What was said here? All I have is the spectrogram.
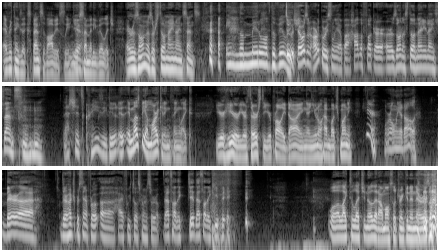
Everything's expensive, obviously, in Yeah. Yosemite Village. Arizona's are still 99 cents. in the middle of the village. Dude, there was an article recently about how the fuck are Arizona still 99 cents. that shit's crazy, dude. It, it must be a marketing thing. Like, you're here, you're thirsty, you're probably dying, and you don't have much money. Here, we're only a dollar. They're uh they're 100% fro- uh, high fructose corn syrup. That's how they that's how they keep it. Well, I'd like to let you know that I'm also drinking in Arizona.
